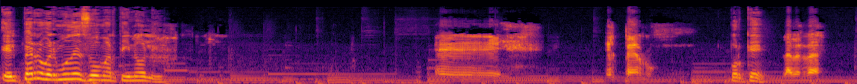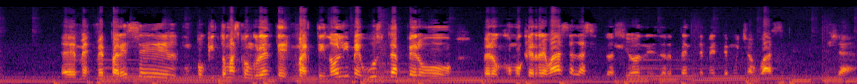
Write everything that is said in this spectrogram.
¿El perro Bermúdez o Martinoli? Eh, el perro. ¿Por qué? La verdad. Eh, me, parece un poquito más congruente. Martinoli me gusta, pero, pero como que rebasa las situaciones. De repente mete mucha guasa, mucha,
